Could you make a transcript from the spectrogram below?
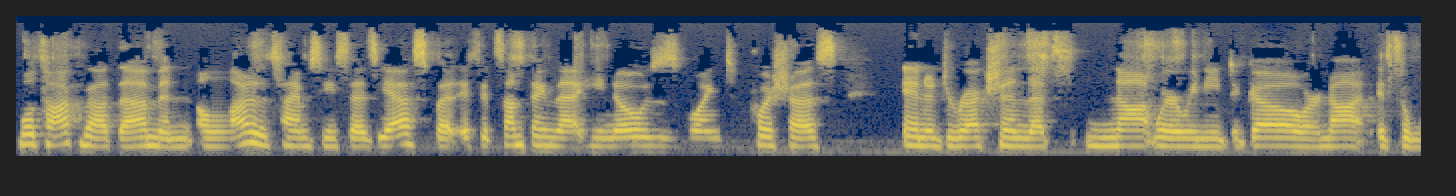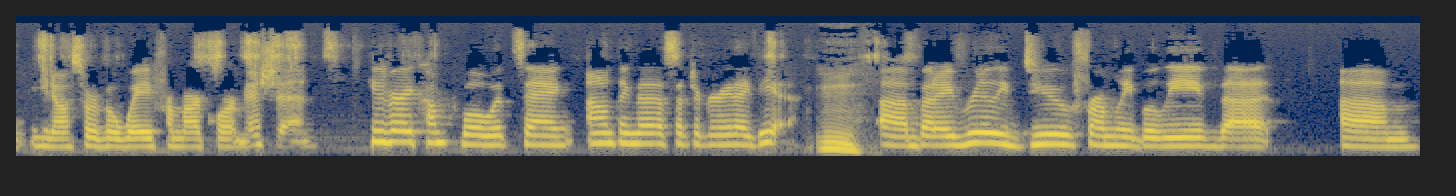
we'll talk about them. And a lot of the times he says yes, but if it's something that he knows is going to push us in a direction that's not where we need to go or not it's a you know sort of away from our core mission he's very comfortable with saying i don't think that's such a great idea mm. uh, but i really do firmly believe that um,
